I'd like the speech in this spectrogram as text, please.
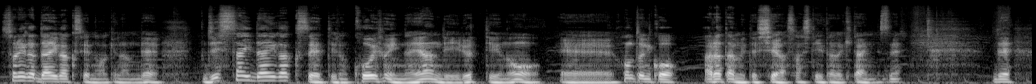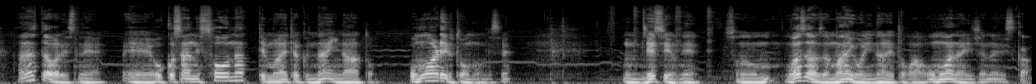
それが大学生なわけなんで実際大学生っていうのはこういうふうに悩んでいるっていうのを、えー、本当にこう改めてシェアさせていただきたいんですね。であなたはですね、えー、お子さんにそうなってもらいたくないなと思われると思うんですね。うん、ですよね。その、わざわざ迷子になれとか思わないじゃないですか。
